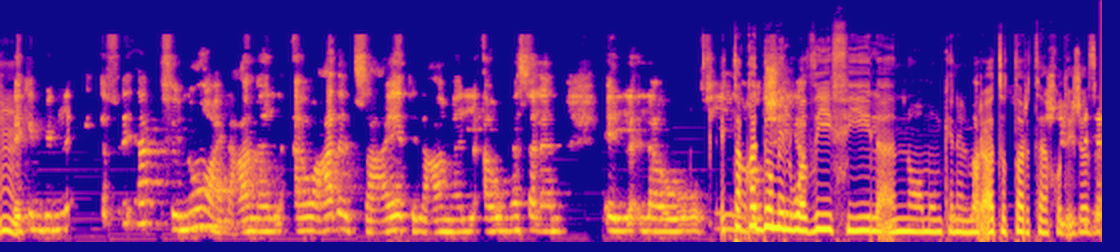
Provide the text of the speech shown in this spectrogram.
لكن بنلاقي التفرقه في نوع العمل أو عدد ساعات العمل أو مثلا لو في التقدم الوظيفي لأنه ممكن المرأة تضطر تاخذ إجازة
